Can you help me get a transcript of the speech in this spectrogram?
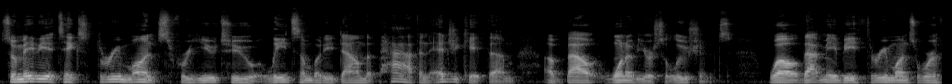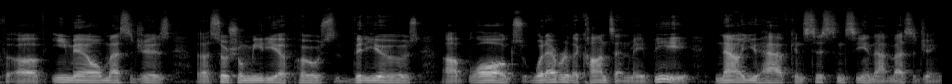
So maybe it takes three months for you to lead somebody down the path and educate them about one of your solutions. Well, that may be three months worth of email messages, uh, social media posts, videos, uh, blogs, whatever the content may be. Now you have consistency in that messaging.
